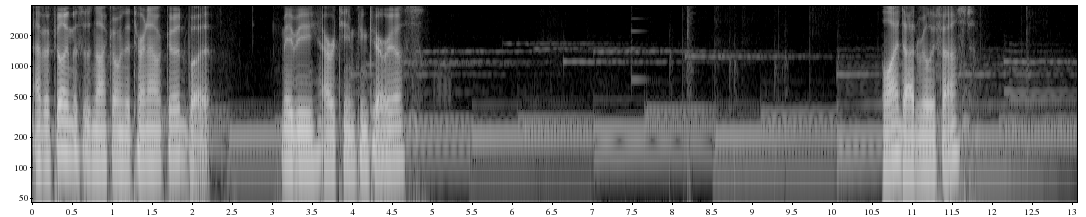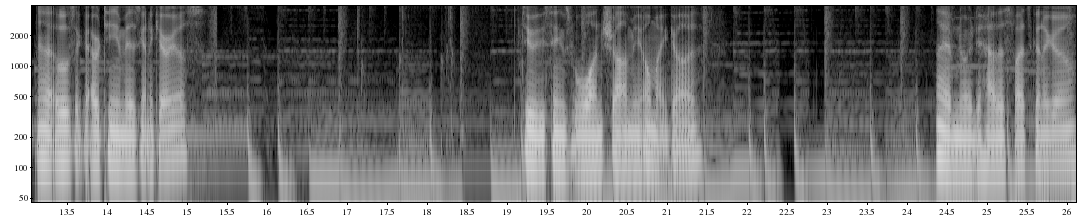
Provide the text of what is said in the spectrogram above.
I have a feeling this is not going to turn out good, but maybe our team can carry us. Well, I died really fast. And it looks like our team is going to carry us. Dude, these things one-shot me. Oh my god. I have no idea how this fight's gonna go.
